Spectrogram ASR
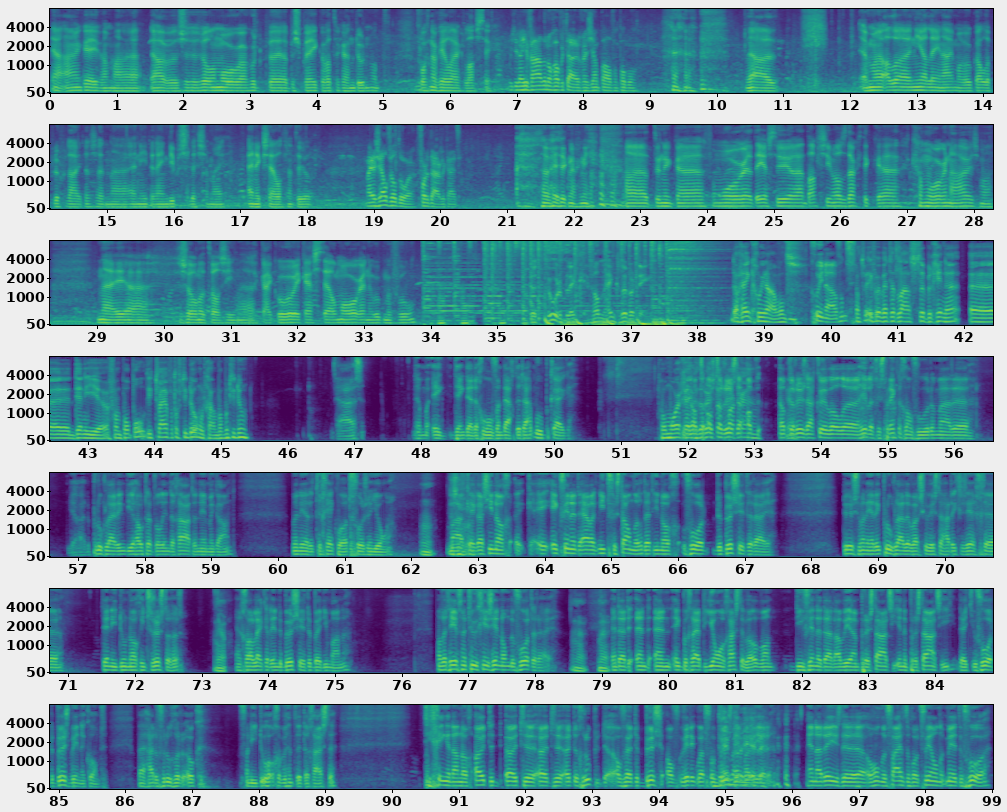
ja, aangeven. Maar uh, ja, we zullen morgen goed uh, bespreken wat we gaan doen. Want het wordt nog heel erg lastig. Moet je dan je vader nog overtuigen, Jean-Paul van Poppel? nou, ja, maar alle, niet alleen hij, maar ook alle ploegleiders en, en iedereen die beslissen mee. En ikzelf natuurlijk. Maar jezelf wil door, voor de duidelijkheid? Dat weet ik nog niet. uh, toen ik uh, vanmorgen het eerste uur aan het afzien was, dacht ik, uh, ik ga morgen naar huis. Maar nee, we zullen het wel zien. kijken hoe ik herstel morgen en hoe ik me voel. De Tourblik van Henk Lubberding. Dag Henk, goedenavond. Goedenavond. Laten we even met het laatste beginnen. Danny van Poppel, die twijfelt of hij door moet gaan. Wat moet hij doen? Ja, ik denk dat hij gewoon vandaag de dag moet bekijken. Gewoon morgen even op de, rustdag op de, rustdag, op de, op de rustdag kun je wel uh, hele gesprekken gaan voeren, maar uh, ja, de ploegleiding die houdt dat wel in de gaten, neem ik aan. Wanneer het te gek wordt voor zo'n jongen. Dus Maar er- kijk, als hij nog, ik, ik vind het eigenlijk niet verstandig dat hij nog voor de bus zit te rijden. Dus wanneer ik ploegleider was geweest, dan had ik gezegd... eh Danny, doe nog iets rustiger. Ja. En ga lekker in de bus zitten bij die mannen. Want het heeft natuurlijk geen zin om ervoor te rijden. Nee, nee. En, dat, en, en ik begrijp die jonge gasten wel, want die vinden dat alweer een prestatie in een prestatie... dat je voor de bus binnenkomt. Wij hadden vroeger ook van die doorgewinterde gasten... die gingen dan nog uit de, uit de, uit de, uit de groep, de- of uit de bus... of weet ik wat voor bus Demareren. demareren. en dan reden ze er 150 of 200 meter voor.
